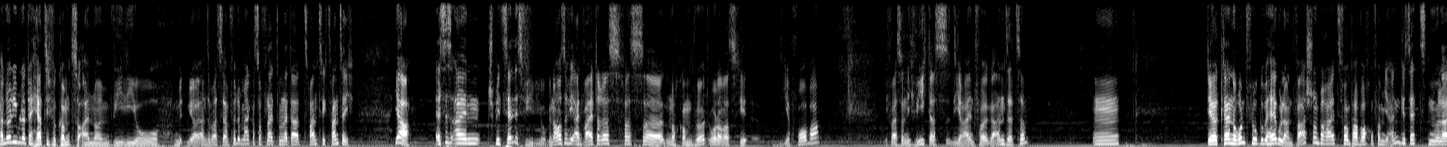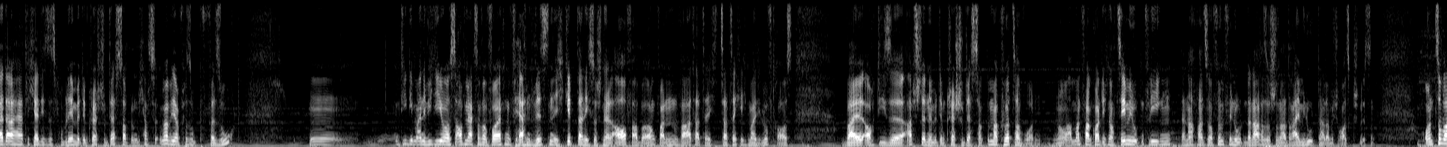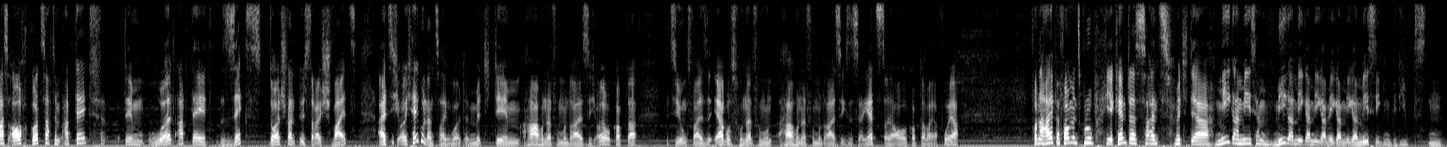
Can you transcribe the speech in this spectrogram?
Hallo liebe Leute, herzlich willkommen zu einem neuen Video mit mir, euren Sebastian, für den Microsoft Flight Simulator 2020. Ja, es ist ein spezielles Video, genauso wie ein weiteres, was äh, noch kommen wird oder was hier, hier vor war. Ich weiß noch nicht, wie ich das die Reihenfolge ansetze. Mm. Der kleine Rundflug über Helgoland war schon bereits vor ein paar Wochen von mir angesetzt, nur leider hatte ich ja dieses Problem mit dem Crash to Desktop und ich habe es immer wieder versucht. Mm, die, die meine Videos aufmerksam verfolgen, werden wissen, ich gebe da nicht so schnell auf, aber irgendwann war tatsächlich mal die Luft raus, weil auch diese Abstände mit dem Crash to Desktop immer kürzer wurden. No, ne, am Anfang konnte ich noch 10 Minuten fliegen, danach waren es noch 5 Minuten, danach ist es schon nach 3 Minuten, hat er mich rausgeschmissen. Und so war es auch kurz nach dem Update, dem World Update 6 Deutschland, Österreich, Schweiz, als ich euch Helgoland zeigen wollte mit dem H135 Eurocopter beziehungsweise Airbus H135 ist es ja jetzt, der Eurocopter war ja vorher. Von der High Performance Group, ihr kennt es, eins mit der mega, mega, mega, mega, mega, mega, mega mäßigen, beliebtesten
